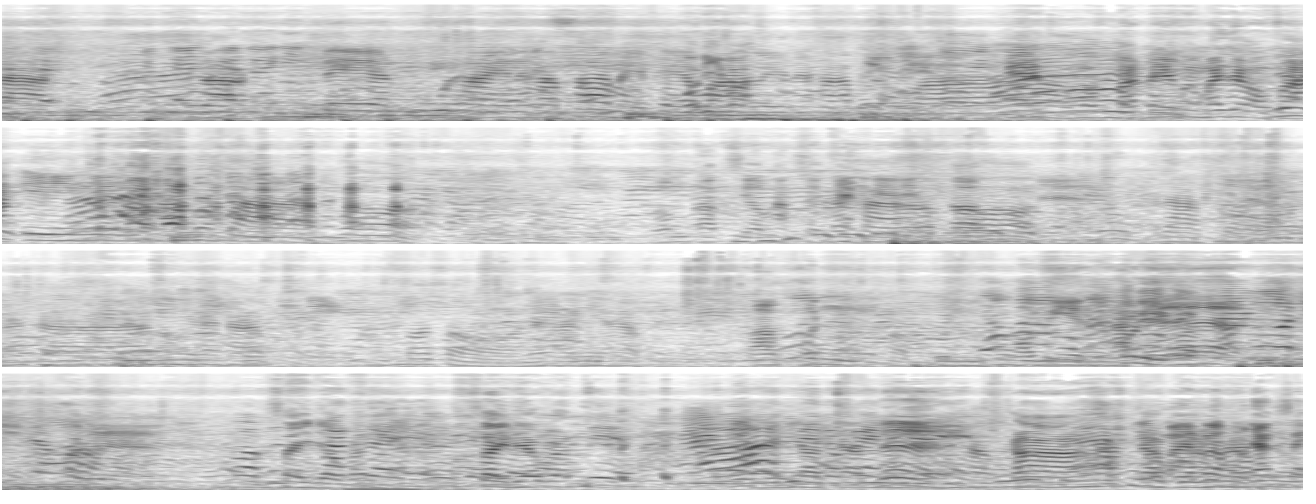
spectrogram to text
จากจากแดนภูไทยนะครับผ้าไหมแพรวาเลยนะครับว้าวแม่บัตรเมย์มึงไม่ใช่ของเลืฝาอกเองเลยนะครับจากพ่อ ผมผัก เสียวผักใส่แป้งนะคดีรับครัก็บดาบสอนะครับนี่นะครับข้อสอนะครับนี่ครับขอบคุณขอบคุณพ่อพ่อวีวีนะนะคครัรับบดีครับ ใส่เดียวกันใส่เดียวกันไม่เดียวกันเลยนะครับครับกลับมาว่าผมยักษ์ใส่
